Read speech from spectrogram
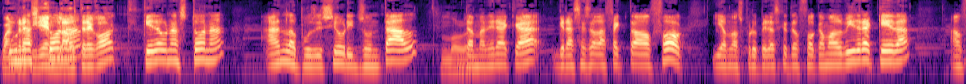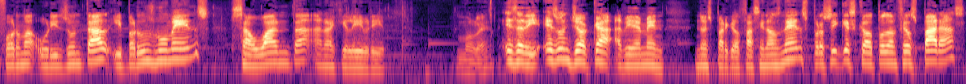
Quan Una retirem l'altre got... queda una estona en la posició horitzontal, de manera que, gràcies a l'efecte del foc i amb les propietats que té el foc amb el vidre, queda en forma horitzontal i per uns moments s'aguanta en equilibri. Molt bé. És a dir, és un joc que, evidentment, no és perquè el facin els nens, però sí que és que el poden fer els pares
